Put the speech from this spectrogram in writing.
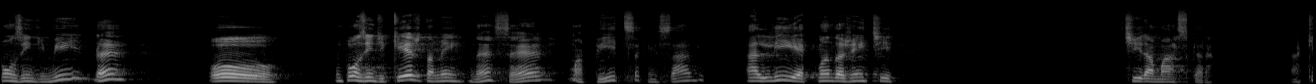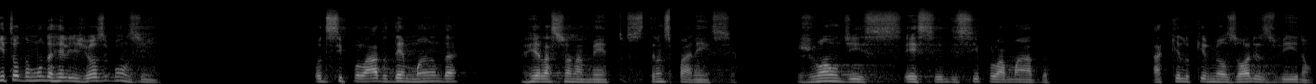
pãozinho de milho, né? Ou um pãozinho de queijo também, né? Serve, uma pizza, quem sabe. Ali é quando a gente tira a máscara. Aqui todo mundo é religioso e bonzinho. O discipulado demanda relacionamentos, transparência. João diz, esse discípulo amado, aquilo que meus olhos viram,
